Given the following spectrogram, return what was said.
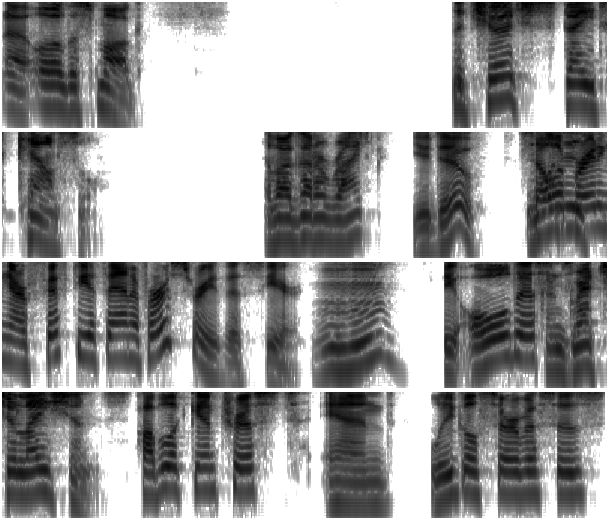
no, or the smog. The Church State Council. Have I got it right? You do. Celebrating our 50th anniversary this year. Mm-hmm. The oldest Congratulations. public interest and legal services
